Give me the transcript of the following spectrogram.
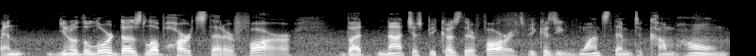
And you know, the Lord does love hearts that are far, but not just because they're far, it's because He wants them to come home.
